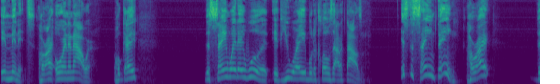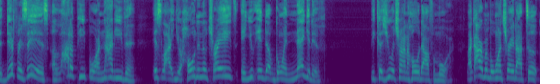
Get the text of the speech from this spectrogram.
in minutes, all right, or in an hour, okay? the same way they would if you were able to close out a thousand. It's the same thing, all right? The difference is a lot of people are not even, it's like you're holding them trades and you end up going negative because you were trying to hold out for more. Like I remember one trade I took,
